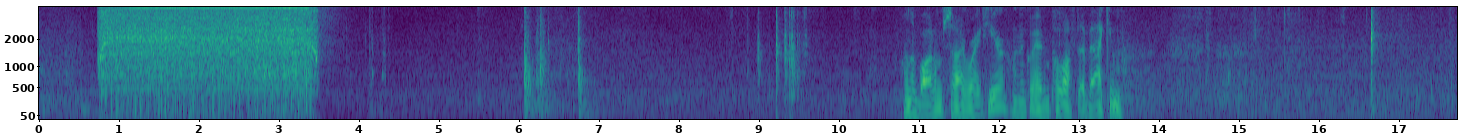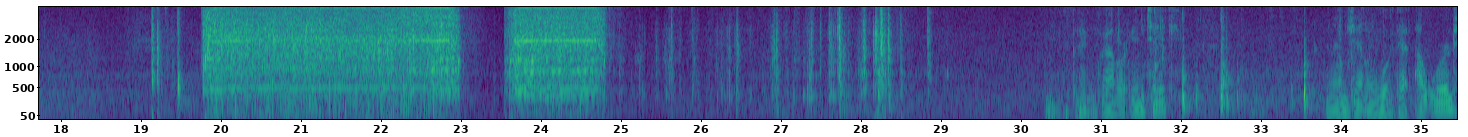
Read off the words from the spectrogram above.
On the bottom side right here, I'm going to go ahead and pull off that vacuum. Go ahead and grab our intake and then gently work that outward.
